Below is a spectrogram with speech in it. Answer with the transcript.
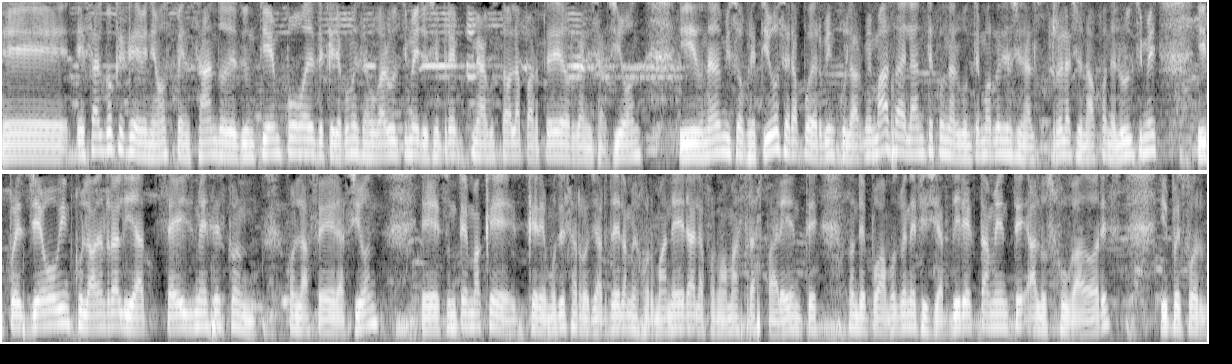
Eh, es algo que, que veníamos pensando desde un tiempo, desde que yo comencé a jugar Ultimate, yo siempre me ha gustado la parte de organización y uno de mis objetivos era poder vincularme más adelante con algún tema organizacional relacionado con el Ultimate y pues llevo vinculado en realidad seis meses con, con la federación. Es un tema que queremos desarrollar de la mejor manera, de la forma más transparente, donde podamos beneficiar directamente a los jugadores y pues por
